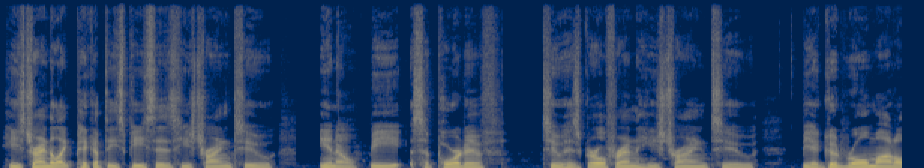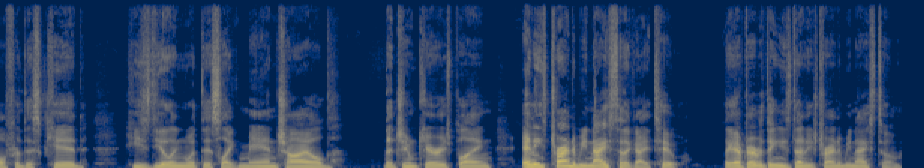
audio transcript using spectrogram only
He's trying to like pick up these pieces. He's trying to, you know, be supportive to his girlfriend. He's trying to be a good role model for this kid. He's dealing with this like man child that Jim Carrey's playing, and he's trying to be nice to the guy too. Like after everything he's done, he's trying to be nice to him.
